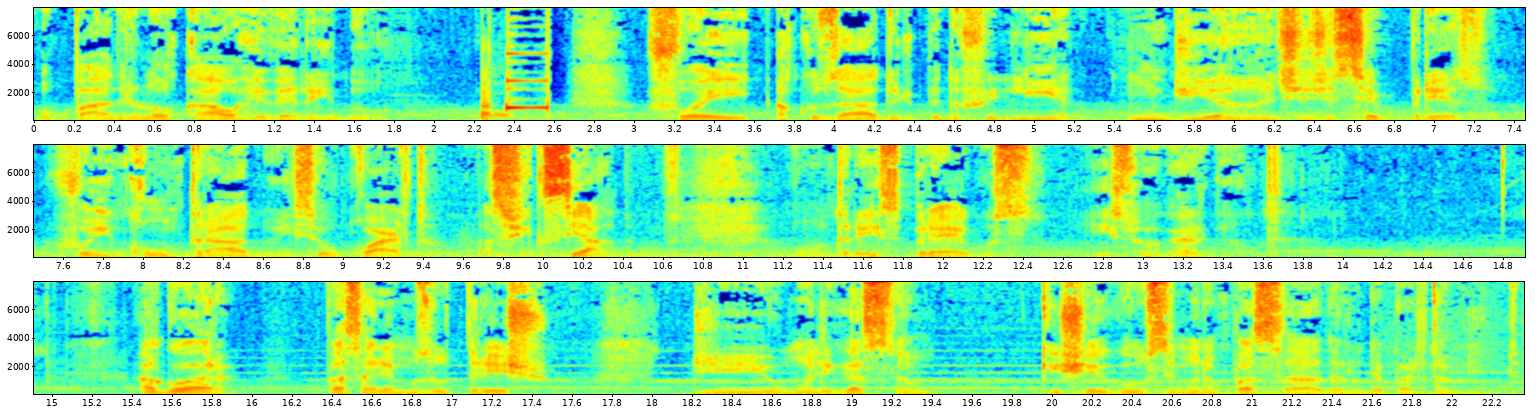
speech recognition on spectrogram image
O padre local, reverendo, foi acusado de pedofilia um dia antes de ser preso. Foi encontrado em seu quarto, asfixiado, com três pregos em sua garganta. Agora passaremos o trecho de uma ligação que chegou semana passada no departamento.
